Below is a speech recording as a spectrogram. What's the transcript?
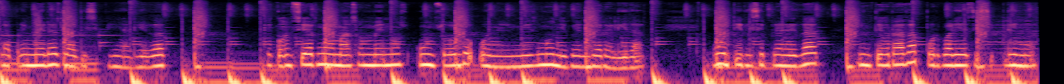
La primera es la disciplinariedad, que concierne a más o menos un solo o en el mismo nivel de realidad. Multidisciplinariedad, integrada por varias disciplinas,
